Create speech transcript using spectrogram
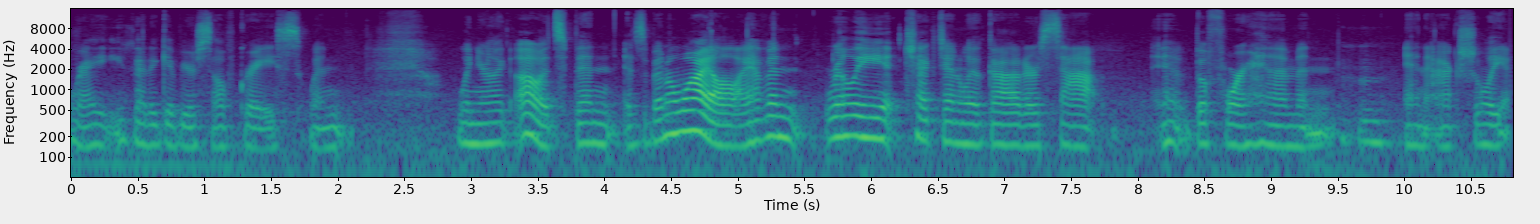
right? You got to give yourself grace when when you're like, "Oh, it's been it's been a while. I haven't really checked in with God or sat uh, before him and Mhm. and actually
